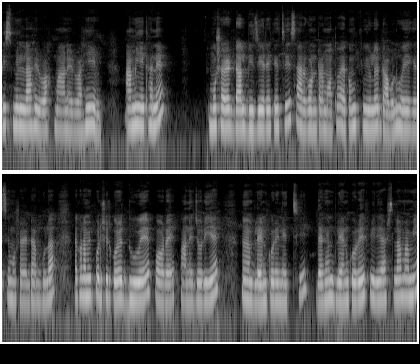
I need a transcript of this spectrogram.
বিসমিল্লাহ রহমানের রাহিম। আমি এখানে মশারের ডাল ভিজিয়ে রেখেছি। চার ঘণ্টার মতো এখন ফিউলে ডাবল হয়ে গেছে মশারের ডালগুলা। এখন আমি পরিষ্কার করে ধুয়ে, পরে পানি জড়িয়ে ব্লেন্ড করে নিচ্ছি। দেখেন ব্লেন্ড করে ফিরে আসলাম আমি।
